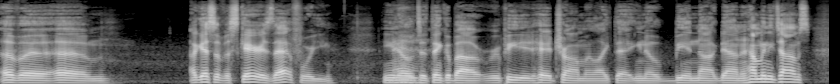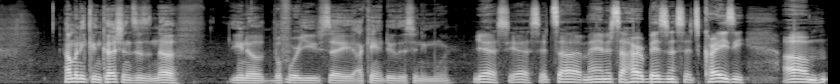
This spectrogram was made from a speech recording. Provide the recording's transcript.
of a um, I guess of a scare is that for you? You know, Man. to think about repeated head trauma like that. You know, being knocked down, and how many times, how many concussions is enough? You know, before you say I can't do this anymore. Yes, yes. It's uh man, it's a hurt business. It's crazy. Um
